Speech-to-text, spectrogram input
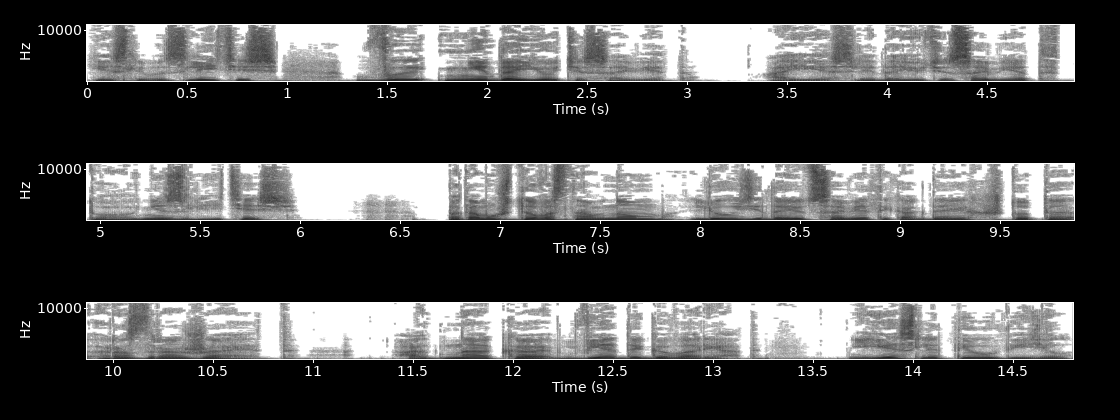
Если вы злитесь, вы не даете совет. А если даете совет, то не злитесь. Потому что в основном люди дают советы, когда их что-то раздражает. Однако веды говорят, если ты увидел,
